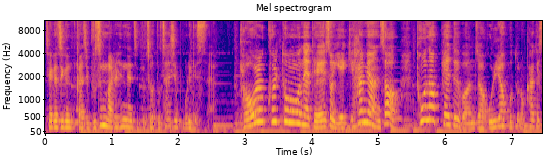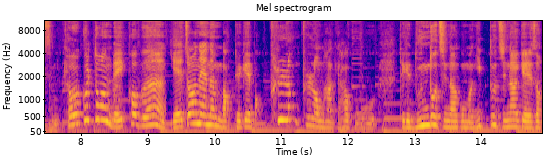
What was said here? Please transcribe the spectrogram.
제가 지금까지 무슨 말을 했는지도 저도 사실 모르겠어요. 겨울 cool tone에 대해서 얘기하면서 토너 패드 먼저 올려보도록 하겠습니다. 겨울 cool tone 메이크업은 예전에는 막 되게 막 plum plum하게 하고 되게 눈도 진하고 막 입도 진하게 해서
